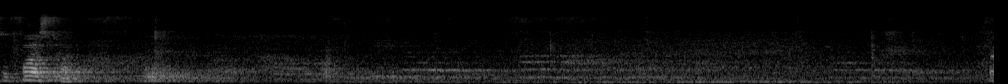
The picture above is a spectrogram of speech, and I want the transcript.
So first one. So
